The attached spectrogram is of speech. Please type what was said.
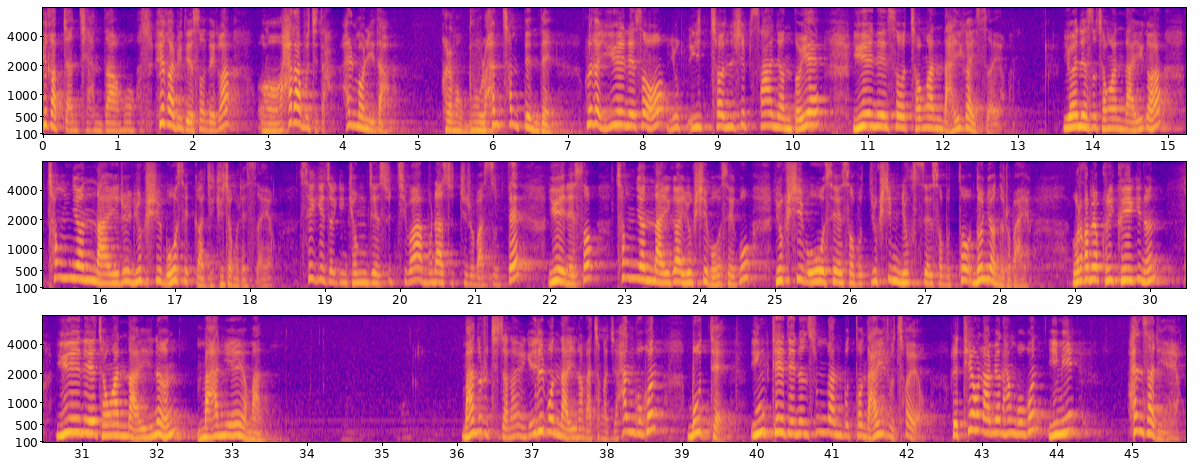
회갑 잔치 한다. 뭐 회갑이 돼서 내가 어, 할아버지다, 할머니다. 그러면 물 한참 때인데. 그러니까 유엔에서 2014년도에 유엔에서 정한 나이가 있어요. 유엔에서 정한 나이가 청년 나이를 65세까지 규정을 했어요. 세계적인 경제 수치와 문화 수치로 봤을 때 유엔에서 청년 나이가 65세고 65세에서부터 66세에서부터 노년으로 봐요. 그러면 그, 그 얘기는 유엔에 정한 나이는 만이에요, 만. 만으로 치잖아요. 이게 일본 나이나 마찬가지. 한국은 모태, 잉태되는 순간부터 나이로 쳐요. 그래 태어나면 한국은 이미 한 살이에요.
